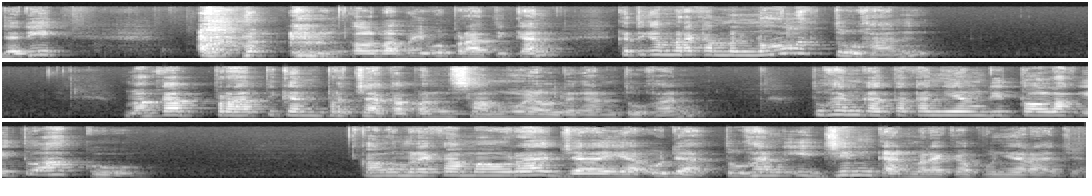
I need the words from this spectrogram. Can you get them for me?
Jadi, kalau Bapak Ibu perhatikan, ketika mereka menolak Tuhan, maka perhatikan percakapan Samuel dengan Tuhan. Tuhan katakan yang ditolak itu aku. Kalau mereka mau raja, ya udah, Tuhan izinkan mereka punya raja.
